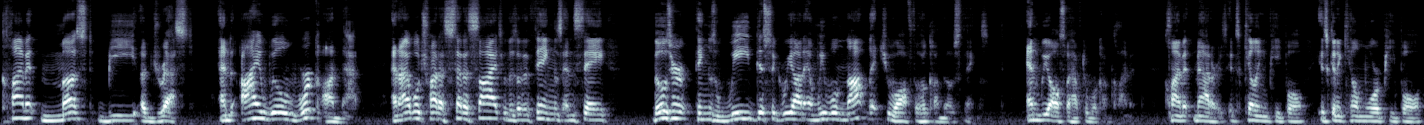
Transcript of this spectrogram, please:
climate must be addressed, and I will work on that. And I will try to set aside some of those other things and say, those are things we disagree on, and we will not let you off the hook on those things. And we also have to work on climate climate matters. It's killing people. It's going to kill more people.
